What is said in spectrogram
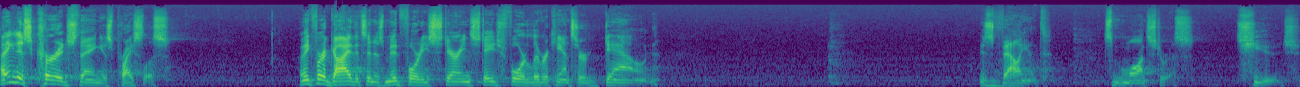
I think this courage thing is priceless. I think for a guy that's in his mid 40s staring stage four liver cancer down, is valiant. It's monstrous. It's huge.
